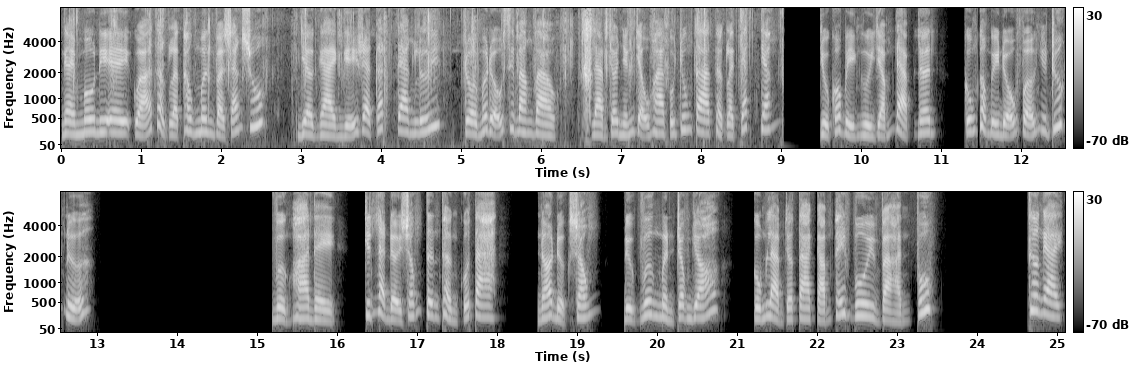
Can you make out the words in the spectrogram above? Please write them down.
Ngài Monier quả thật là thông minh và sáng suốt. Giờ ngài nghĩ ra cách đan lưới rồi mới đổ xi măng vào, làm cho những chậu hoa của chúng ta thật là chắc chắn. Dù có bị người dẫm đạp lên, cũng không bị đổ vỡ như trước nữa. Vườn hoa này chính là đời sống tinh thần của ta. Nó được sống, được vươn mình trong gió, cũng làm cho ta cảm thấy vui và hạnh phúc. Thưa ngài,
